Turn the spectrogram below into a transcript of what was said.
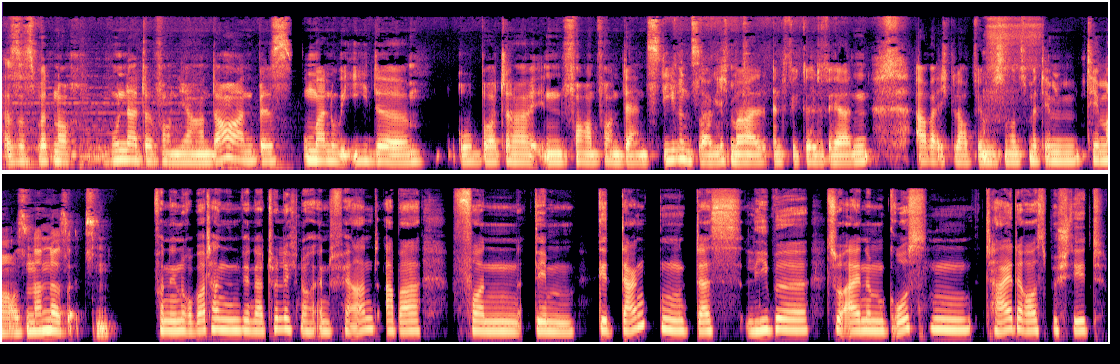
Also es wird noch hunderte von Jahren dauern, bis humanoide Roboter in Form von Dan Stevens, sage ich mal, entwickelt werden. Aber ich glaube, wir müssen uns mit dem Thema auseinandersetzen. Von den Robotern sind wir natürlich noch entfernt, aber von dem Gedanken, dass Liebe zu einem großen Teil daraus besteht,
